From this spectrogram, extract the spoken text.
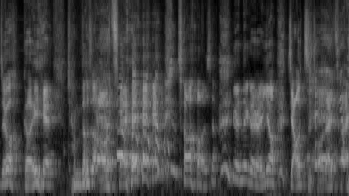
结果隔一天全部都是 OK，超好笑，因为那个人用脚趾头在踩。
